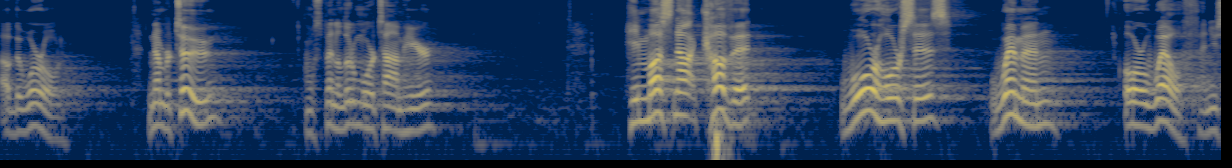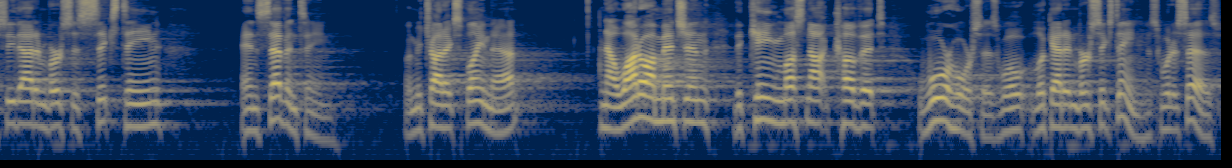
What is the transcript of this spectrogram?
of the world. Number two, we'll spend a little more time here. He must not covet war horses, women, or wealth. And you see that in verses 16 and 17. Let me try to explain that. Now, why do I mention the king must not covet war horses? Well, look at it in verse 16. That's what it says.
